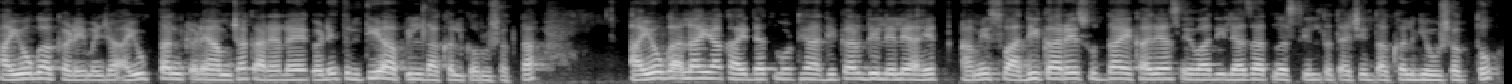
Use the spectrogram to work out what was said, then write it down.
आयोगाकडे म्हणजे आयुक्तांकडे आमच्या कार्यालयाकडे तृतीय अपील दाखल करू शकता. आयोगाला या कायद्यात मोठे अधिकार दिलेले आहेत. आम्ही स्वाधिकारे सुद्धा एखाद्या सेवा दिल्या जात नसतील तर त्याची दखल घेऊ शकतो.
